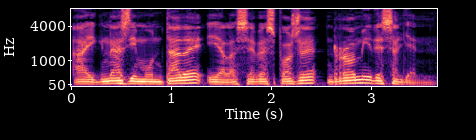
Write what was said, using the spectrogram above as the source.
a Ignasi Muntada i a la seva esposa Romi de Sallent.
